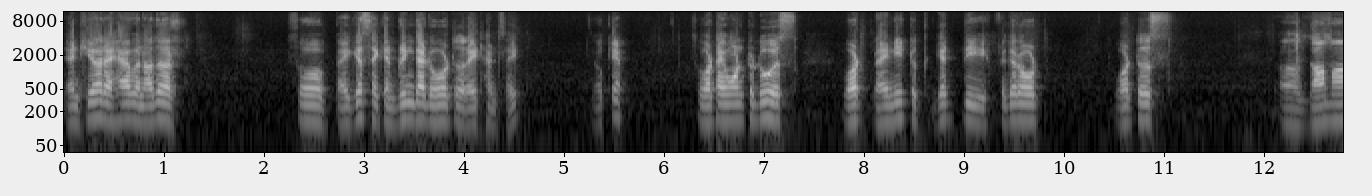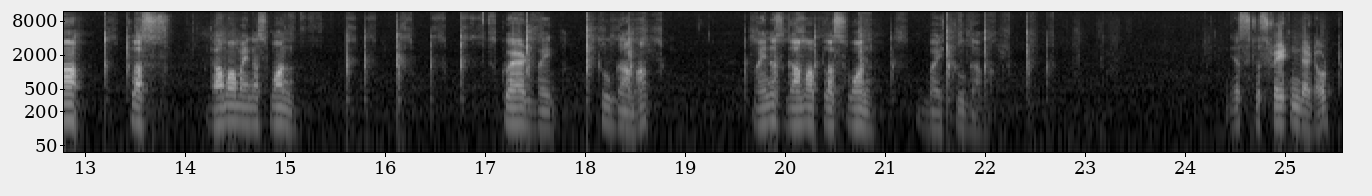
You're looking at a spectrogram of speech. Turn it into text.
And here I have another. So I guess I can bring that over to the right hand side. Okay. So what I want to do is what I need to get the figure out what is uh, gamma plus gamma minus 1 squared by 2 gamma minus gamma plus 1 by 2 gamma. Just to straighten that out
